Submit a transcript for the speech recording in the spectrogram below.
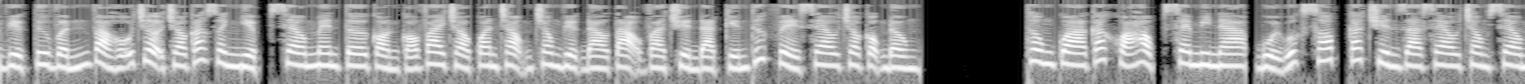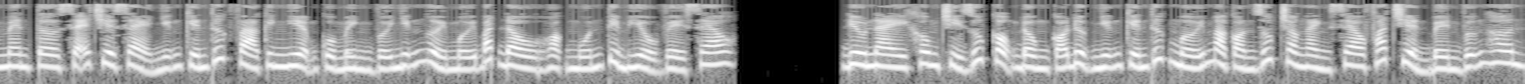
việc tư vấn và hỗ trợ cho các doanh nghiệp, SEO Mentor còn có vai trò quan trọng trong việc đào tạo và truyền đạt kiến thức về SEO cho cộng đồng. Thông qua các khóa học, seminar, buổi workshop, các chuyên gia SEO trong SEO Mentor sẽ chia sẻ những kiến thức và kinh nghiệm của mình với những người mới bắt đầu hoặc muốn tìm hiểu về SEO. Điều này không chỉ giúp cộng đồng có được những kiến thức mới mà còn giúp cho ngành SEO phát triển bền vững hơn.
